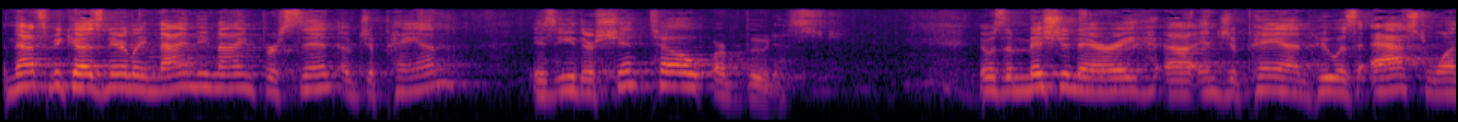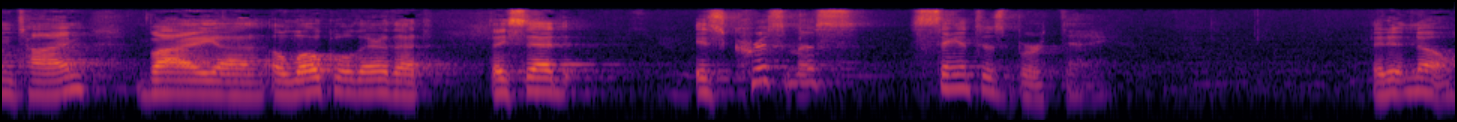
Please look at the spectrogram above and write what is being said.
And that's because nearly 99% of Japan is either Shinto or Buddhist. There was a missionary uh, in Japan who was asked one time by uh, a local there that they said, is Christmas Santa's birthday? They didn't know.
